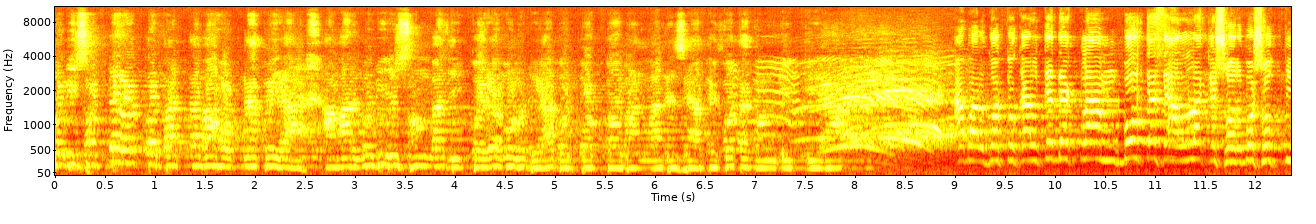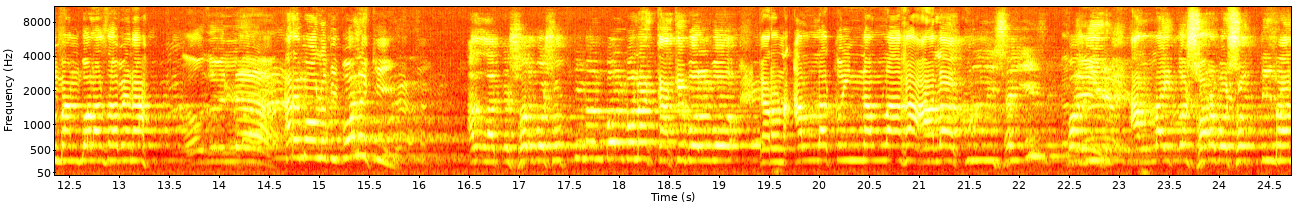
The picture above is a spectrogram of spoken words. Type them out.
নবী শব্দের অর্থ বার্তা বাহক না কইরা আমার নবীর সাংবাদিক কইরা মৌলবী আবদ্ধ বাংলাদেশে হাতে কথা কোন আবার গতকালকে দেখলাম বলতেছে আল্লাহকে সর্বশক্তিমান বলা যাবে না। আরে মৌলবী বলে কি? আল্লাহকে সর্বশক্তিমান বলব না কাকে বলব? কারণ আল্লাহ তো ইন্নাল্লাহ আলা কুল্লি শাইইন কাদির আল্লাহ তো সর্বশক্তিমান।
